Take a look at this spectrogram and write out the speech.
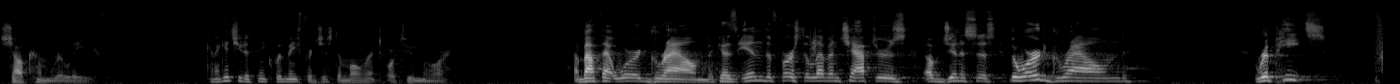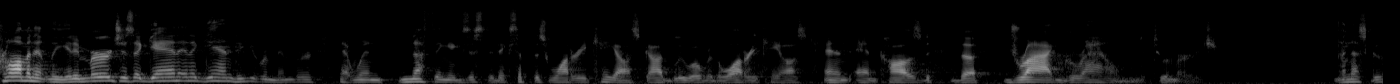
shall come relief. Can I get you to think with me for just a moment or two more? About that word ground, because in the first 11 chapters of Genesis, the word ground repeats prominently. It emerges again and again. Do you remember that when nothing existed except this watery chaos, God blew over the watery chaos and, and caused the dry ground to emerge? And that's good.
